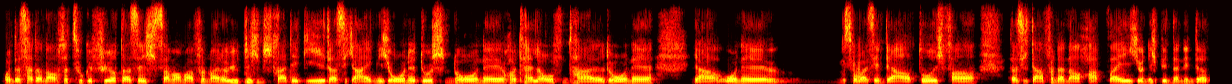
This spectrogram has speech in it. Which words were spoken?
Und das hat dann auch dazu geführt, dass ich, sagen wir mal, von meiner üblichen Strategie, dass ich eigentlich ohne Duschen, ohne Hotelaufenthalt, ohne, ja, ohne sowas in der Art durchfahre, dass ich davon dann auch abweiche und ich bin dann in der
